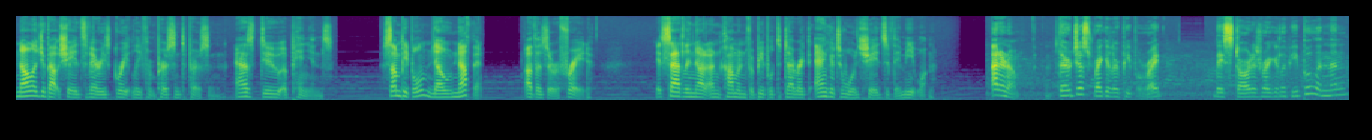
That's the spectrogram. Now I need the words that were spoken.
Knowledge about shades varies greatly from person to person, as do opinions. Some people know nothing, others are afraid. It's sadly not uncommon for people to direct anger towards shades if they meet one. I don't know. They're just regular people, right? They start as regular people, and then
